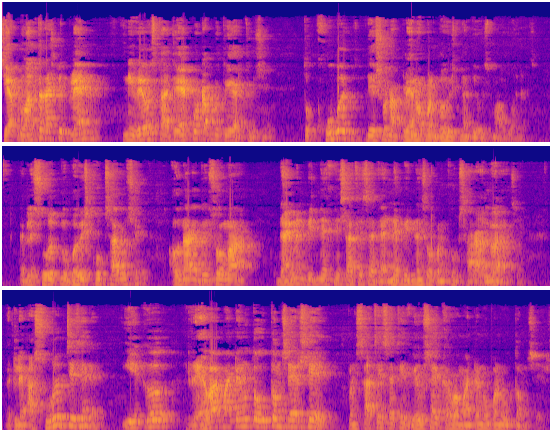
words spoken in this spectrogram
જે આપણું આંતરરાષ્ટ્રીય પ્લેનની વ્યવસ્થા, જે એરપોર્ટ આપણું તૈયાર થયું છે, તો ખૂબ જ દેશોના પ્લેનો પણ ભવિષ્યના દિવસમાં આવવાના છે. એટલે સુરતનું ભવિષ્ય ખૂબ સારું છે. આવનારા દિવસોમાં ડાયમંડ બિઝનેસની સાથે સાથે અન્ય બિઝનેસો પણ ખૂબ સારા હાલવાના છે. એટલે આ સુરત જે છે ને, એ એક રહેવા માટેનું તો ઉત્તમ શહેર છે. પણ સાથે સાથે વ્યવસાય કરવા માટેનું પણ ઉત્તમ છે.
